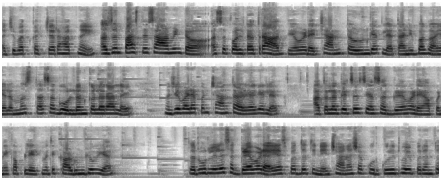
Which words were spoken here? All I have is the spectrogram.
अजिबात कच्च्या राहत नाही. अजून पाच ते सहा मिनिटं असं पलटत राहत या वड्या छान तळून घेतल्यात आणि बघा याला मस्त असा गोल्डन कलर आलाय. म्हणजे वड्या पण छान तळल्या गेल्यात. आता लगेचच या सगळ्या वड्या आपण एका प्लेटमध्ये काढून घेऊयात. तर उरलेल्या सगळ्या वड्या याच पद्धतीने छान अशा कुरकुरीत होईपर्यंत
